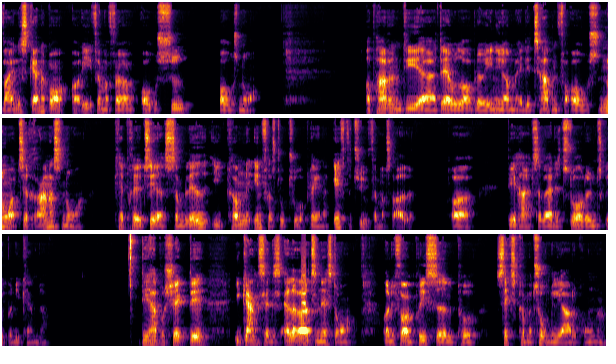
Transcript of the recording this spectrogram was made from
Vejle Skanderborg og E45 Aarhus Syd Aarhus Nord. Og parterne de er derudover blevet enige om, at etappen fra Aarhus Nord til Randers Nord kan prioriteres som led i kommende infrastrukturplaner efter 2035. Og det har altså været et stort ønske på de kanter. Det her projekt det i gang sættes allerede til næste år, og det får en prisseddel på 6,2 milliarder kroner.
